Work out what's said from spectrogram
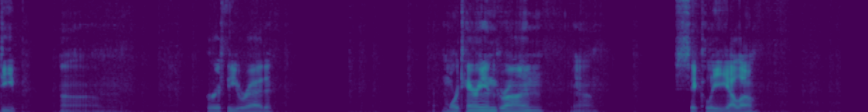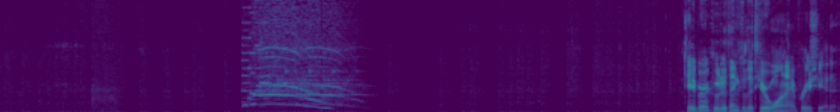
deep, um, earthy red, Mortarion grime, yeah. Sickly yellow. Tay Barracuda, thanks for the tier 1. I appreciate it.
